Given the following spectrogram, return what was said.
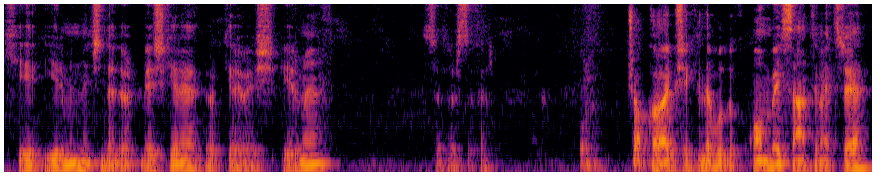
2. 20'nin içinde 4 5 kere. 4 kere 5 20. 0 0. Çok kolay bir şekilde bulduk. 15 santimetre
